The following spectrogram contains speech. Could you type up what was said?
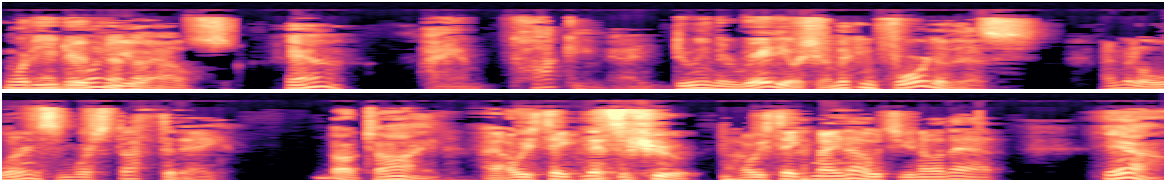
What are you I'm doing in you, the Al. house? Yeah. I am talking. I'm doing the radio show. I'm looking forward to this. I'm going to learn some more stuff today. About time. I always take, that's true. I always take my notes. You know that. Yeah,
